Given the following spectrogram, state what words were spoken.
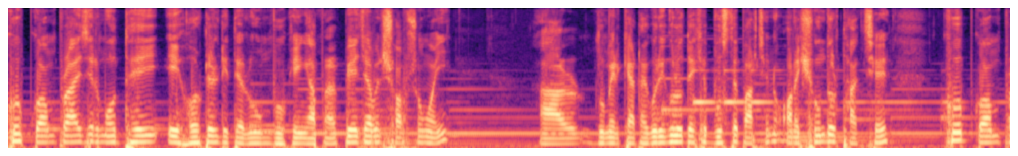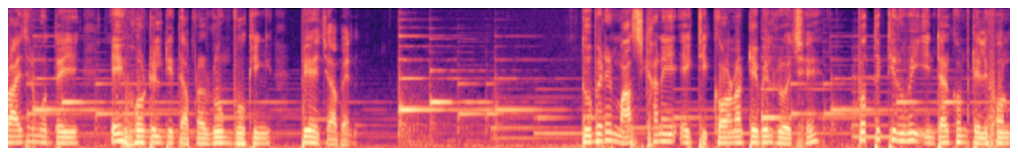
খুব কম প্রাইজের মধ্যেই এই হোটেলটিতে রুম বুকিং আপনারা পেয়ে যাবেন সবসময় আর রুমের ক্যাটাগরিগুলো দেখে বুঝতে পারছেন অনেক সুন্দর থাকছে। খুব কম প্রাইজের মধ্যেই এই হোটেলটিতে আপনার রুম বুকিং পেয়ে যাবেন। দু বেডের মাঝখানে একটি কর্নার টেবিল রয়েছে। প্রত্যেকটি রুমে ইন্টারকম টেলিফোন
